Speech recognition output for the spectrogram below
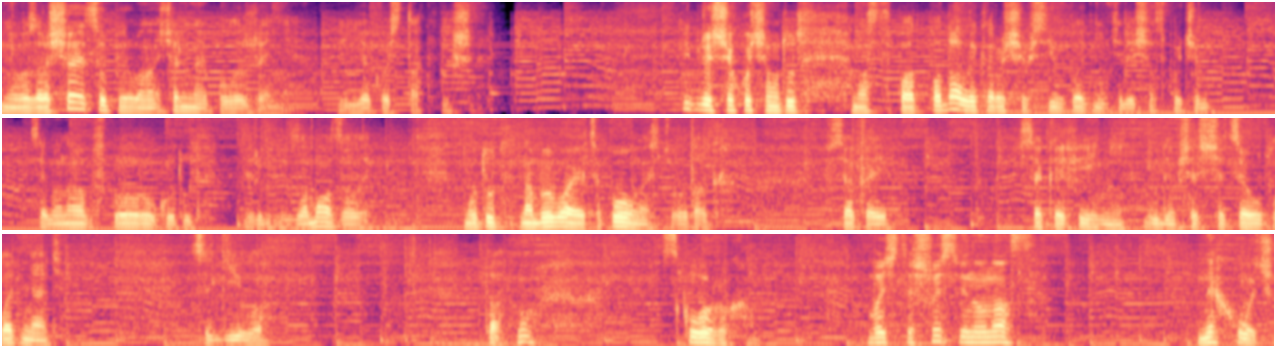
не возвращається в первоначальне положення. І якось так пише. І плюс ще хочемо тут, у нас подали коротше, всі уплотнителі. Зараз хочемо. Це ми на скору руку тут замазали. Бо тут набивається повністю отак. Всякої, всякої фігні. Будемо ще це уплотняти. Це діло. Так, ну, з кожухом. Бачите, щось він у нас не хоче.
